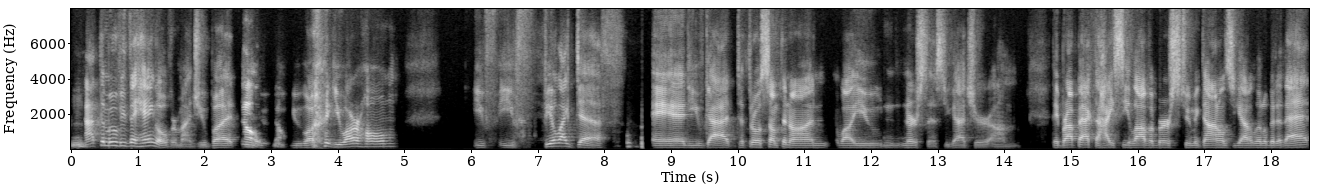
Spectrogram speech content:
Mm. Not the movie The Hangover, mind you, but no, you, no, you are you are home. You you feel like death, and you've got to throw something on while you nurse this. You got your um, they brought back the Hi-C Lavaburst to McDonald's. You got a little bit of that,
